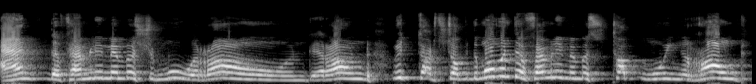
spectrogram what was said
And the family members should move around, around without stopping. The moment the family members stop moving around,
